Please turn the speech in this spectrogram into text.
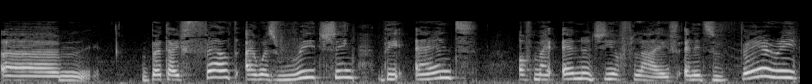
Um, but I felt I was reaching the end of my energy of life. And it's very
